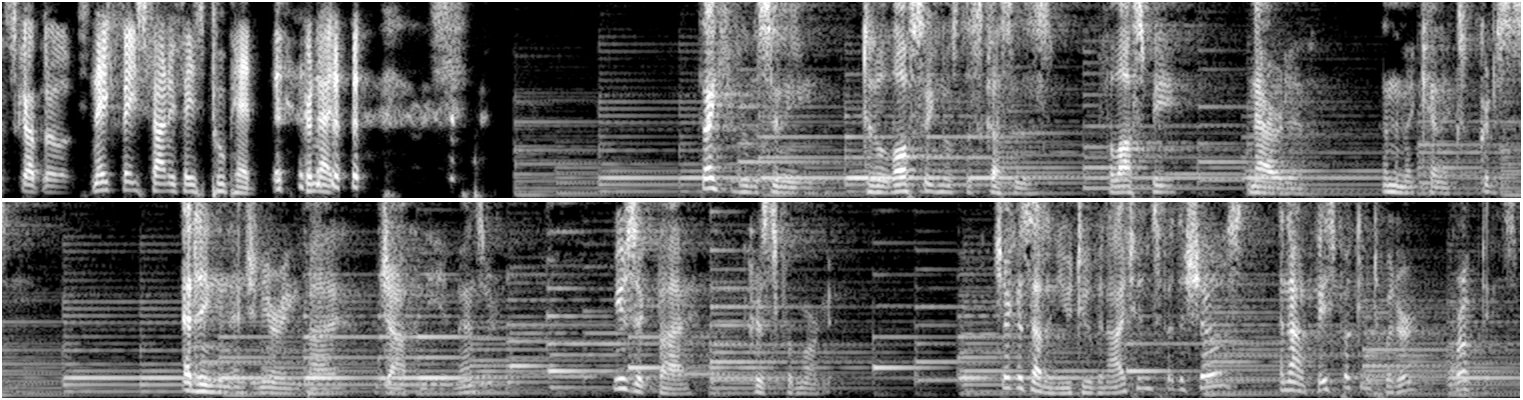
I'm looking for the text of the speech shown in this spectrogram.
Scott Thurlow. Snake face, frowny face, poop head. Good night. Thank you for listening to the Lost Signals discusses philosophy, narrative, and the mechanics of criticism. Editing and engineering by Jonathan Ian Manzer. Music by Christopher Morgan. Check us out on YouTube and iTunes for the shows, and on Facebook and Twitter for updates.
